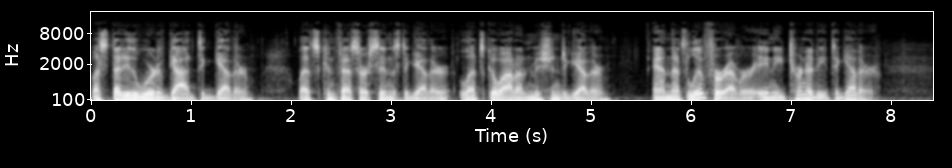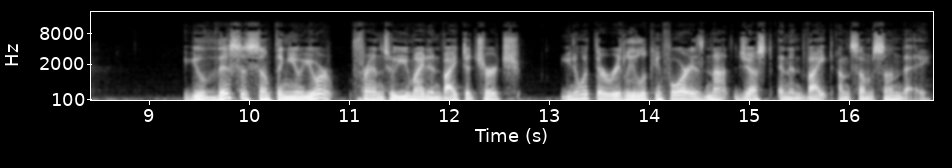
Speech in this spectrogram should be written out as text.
Let's study the Word of God together. Let's confess our sins together. Let's go out on mission together, and let's live forever in eternity together. You know, this is something you know, your friends who you might invite to church. You know what they're really looking for is not just an invite on some Sunday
